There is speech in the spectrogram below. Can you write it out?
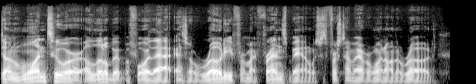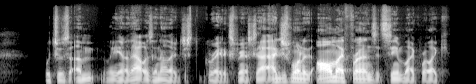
done one tour a little bit before that as a roadie for my friend's band, which is the first time I ever went on the road. Which was, um, you know, that was another just great experience. I, I just wanted all my friends. It seemed like were like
